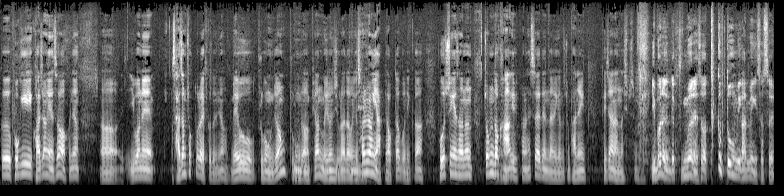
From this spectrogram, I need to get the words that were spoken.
그 보기 과정에서 그냥 어, 이번에 4점 촉도로 했거든요. 매우 불공정, 불공정한 음. 편, 뭐 이런 식으로 하다 보니까 음. 설명이 앞에 없다 보니까 보수층에서는 좀 더 강하게 비판을 했어야 된다는 의견도 좀 반영이 되지 않았나 싶습니다. 이번에 근데 국면에서 특급 도우미가 한 명 있었어요?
